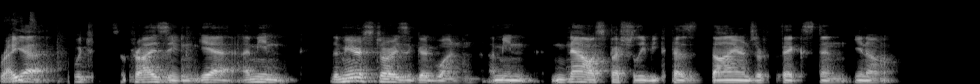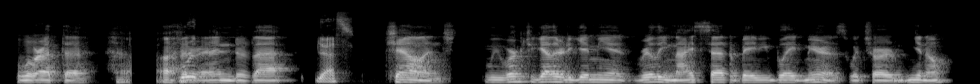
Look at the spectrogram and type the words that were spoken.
Right? Yeah which surprising. Yeah i mean the Miura story is a good one. I mean, now especially because the irons are fixed and you know we're at the uh, other end of that yes challenge. We worked together to give me a really nice set of baby blade Miuras, which are you know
